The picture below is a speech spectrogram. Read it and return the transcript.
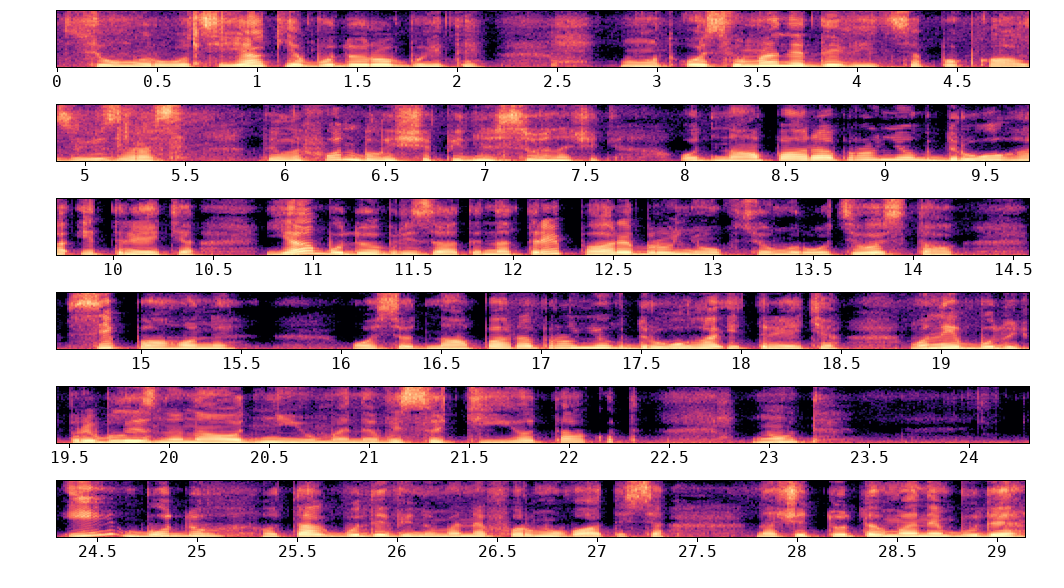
в цьому році, як я буду робити. От. Ось у мене дивіться, показую. Зараз телефон ближче піднесу. Значить, Одна пара бруньок, друга і третя. Я буду обрізати на три пари бруньок в цьому році. Ось так. Всі пагони. Ось одна пара бруньок, друга і третя. Вони будуть приблизно на одній у мене висоті. Отак от. От. І буду, отак буде він у мене формуватися. Значить, тут у мене буде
